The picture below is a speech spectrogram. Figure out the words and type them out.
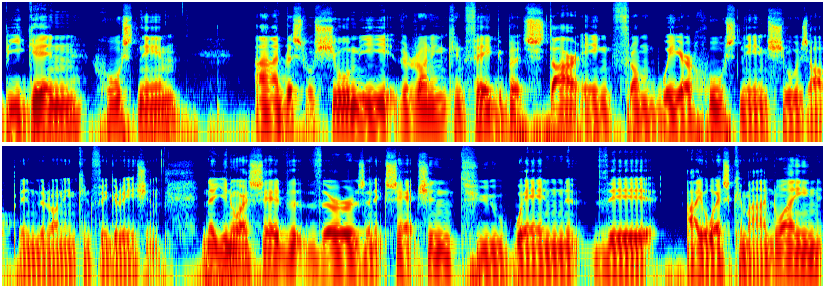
begin host name and this will show me the running config but starting from where host name shows up in the running configuration. Now you know I said that there's an exception to when the IOS command line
